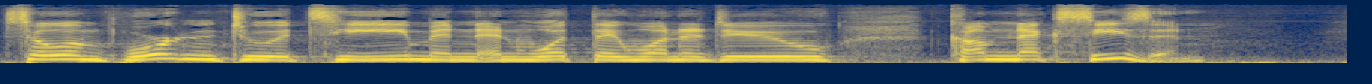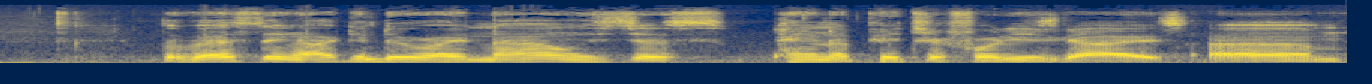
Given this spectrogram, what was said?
so important to a team and, and what they want to do come next season? The best thing I can do right now is just paint a picture for these guys. Um,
